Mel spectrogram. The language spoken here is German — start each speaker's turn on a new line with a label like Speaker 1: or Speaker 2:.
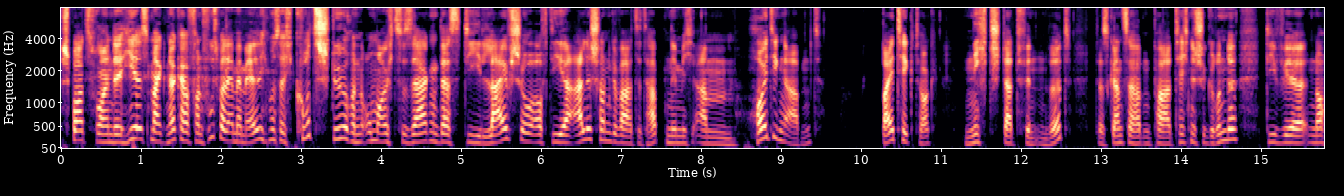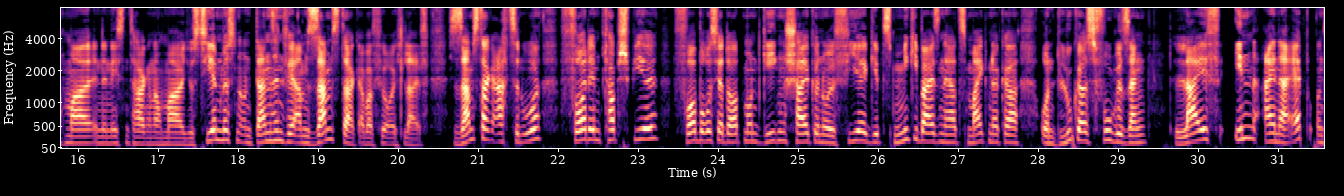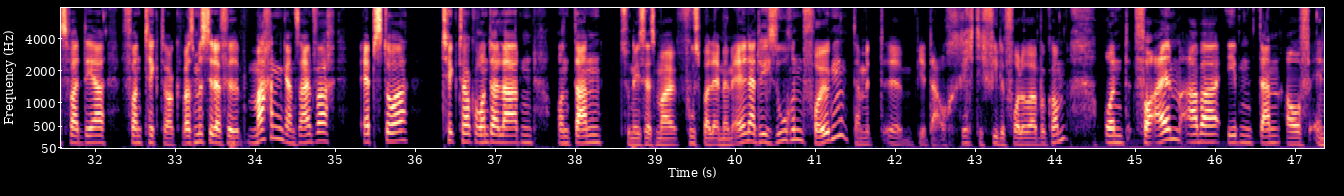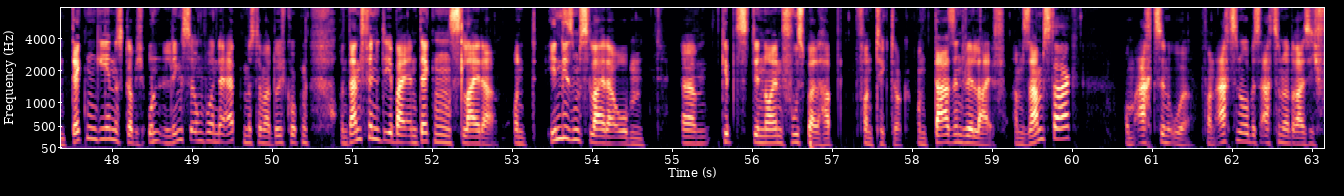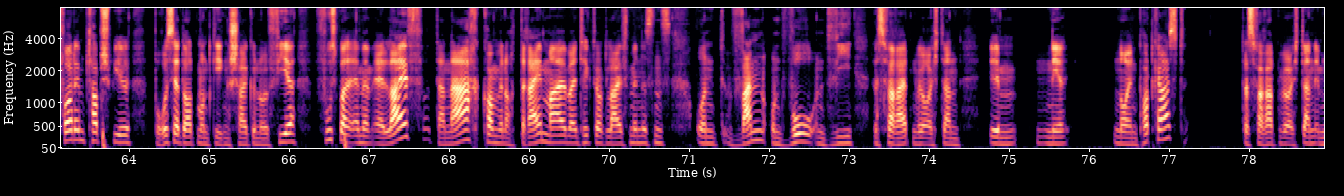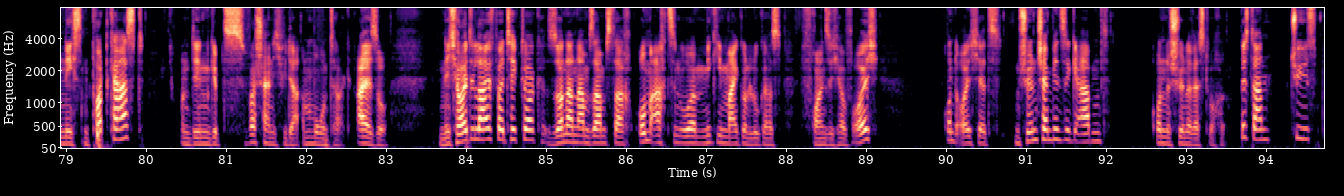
Speaker 1: Sportsfreunde, hier ist Mike Nöcker von Fußball MML. Ich muss euch kurz stören, um euch zu sagen, dass die Live-Show, auf die ihr alle schon gewartet habt, nämlich am heutigen Abend bei TikTok, nicht stattfinden wird. Das Ganze hat ein paar technische Gründe, die wir nochmal in den nächsten Tagen nochmal justieren müssen. Und dann sind wir am Samstag aber für euch live. Samstag 18 Uhr vor dem Topspiel vor Borussia Dortmund gegen Schalke 04 gibt es Mickey Beisenherz, Mike Nöcker und Lukas Vogelsang live in einer App und zwar der von TikTok. Was müsst ihr dafür machen? Ganz einfach. App Store, TikTok runterladen und dann zunächst erstmal Fußball MML natürlich suchen, folgen, damit äh, wir da auch richtig viele Follower bekommen. Und vor allem aber eben dann auf Entdecken gehen. Das ist, glaube ich, unten links irgendwo in der App. Müsst ihr mal durchgucken. Und dann findet ihr bei Entdecken Slider. Und in diesem Slider oben ähm, gibt es den neuen Fußball-Hub von TikTok. Und da sind wir live. Am Samstag um 18 Uhr. Von 18 Uhr bis 18.30 Uhr vor dem Topspiel Borussia Dortmund gegen Schalke 04. Fußball MML live. Danach kommen wir noch dreimal bei TikTok live mindestens. Und wann und wo und wie, das verraten wir euch dann im ne neuen Podcast. Das verraten wir euch dann im nächsten Podcast. Und den gibt es wahrscheinlich wieder am Montag. Also, nicht heute live bei TikTok, sondern am Samstag um 18 Uhr. Miki, Mike und Lukas freuen sich auf euch und euch jetzt einen schönen Champions League Abend und eine schöne Restwoche. Bis dann. Tschüss.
